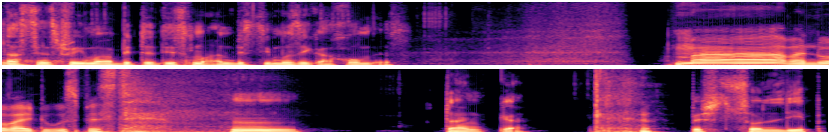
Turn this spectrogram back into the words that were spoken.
lass den Streamer bitte diesmal an, bis die Musik auch rum ist. Ma, aber nur weil du es bist. Hm. Danke. Bist so lieb.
